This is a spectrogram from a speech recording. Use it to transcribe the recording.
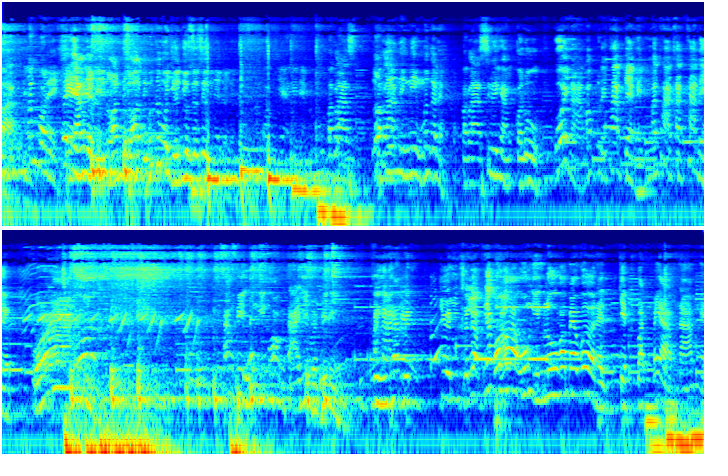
บาทมันบ่ได้ก็แค่ยังเดี๋ยวนี้นอนนอนสิมันก็มายืนอยู่ซื่อๆเนี่ย เราบางยืลานนิ่งๆเหมือนกันเนี่ยบางลาซื้อหยังก็ลูกโอ้ยหนามาผู้ใดภาคแดงเห็นมาท่าคัดท่าแดดว้าทั้งพี่อุ้งอิงห้องตายยี่แบบพี่นี่อันนั้นยืนยืนคือเรื่องเนี้ยเพราะว่าอุ้งอิงรู้ว่าแม่เวอร์เนี่ยเจ็ดวันไม่อาบน้ำไง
